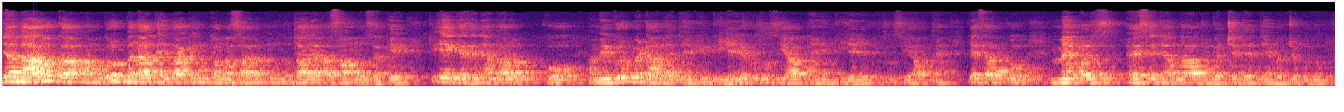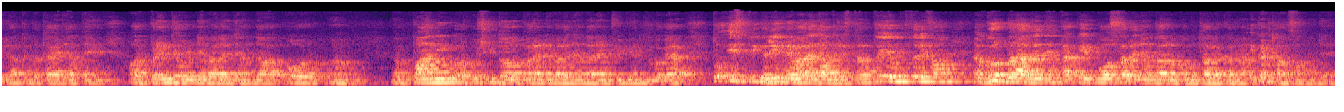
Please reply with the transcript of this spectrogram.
جانداروں کا ہم گروپ بناتے ہیں تاکہ ان کا مطالعہ آسان ہو سکے کہ ایک ایسے جانداروں کو ہم ایک گروپ میں ڈال دیتے ہیں کہ ان کی یہ یہ خصوصیات ہیں، ان کی یہ یہ خصوصیات ہیں۔ جیسے آپ کو میملز ایسے جاندار جو بچے دیتے ہیں، بچوں کو دودھ پلاتے، بتائے جاتے ہیں اور پرندے اڑنے والے جاندار اور پانی اور خشکی دونوں پر رہنے والے جاندار ایمفیبینز وغیرہ، تو اس طریقے رینگنے والے جاندار اس طرح، تو یہ مختلف ہم گروپ بنا دیتے ہیں تاکہ بہت سارے جانداروں کا مطالعہ کرنا اکٹھا آسان ہو جائے۔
